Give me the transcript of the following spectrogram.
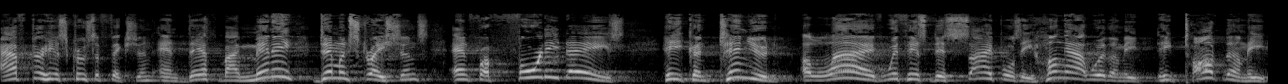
after his crucifixion and death by many demonstrations, and for 40 days he continued alive with his disciples. He hung out with them. He, he taught them. He,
